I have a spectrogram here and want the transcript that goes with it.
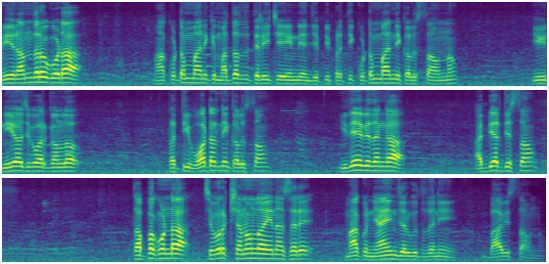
మీరందరూ కూడా మా కుటుంబానికి మద్దతు తెలియచేయండి అని చెప్పి ప్రతి కుటుంబాన్ని కలుస్తూ ఉన్నాం. ఈ నియోజకవర్గంలో ప్రతి ఓటర్ని కలుస్తాం. ఇదే విధంగా అభ్యర్థిస్తాం. తప్పకుండా చివరి క్షణంలో అయినా సరే మాకు న్యాయం జరుగుతుందని భావిస్తూ ఉన్నాం.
